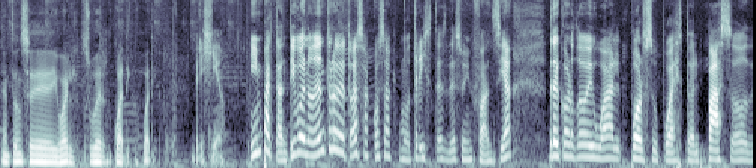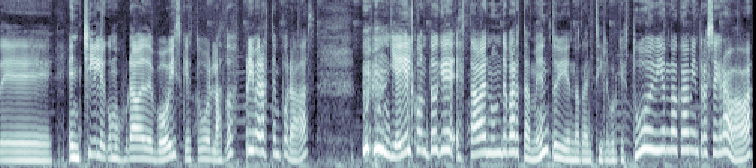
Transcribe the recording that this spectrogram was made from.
Entonces, igual, súper cuático, cuático. Brígido. Impactante. Y bueno, dentro de todas esas cosas como tristes de su infancia, recordó igual, por supuesto, el paso de en Chile como jurado de The Voice, que estuvo en las dos primeras temporadas. y ahí él contó que estaba en un departamento viviendo acá en Chile, porque estuvo viviendo acá mientras se grababa,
